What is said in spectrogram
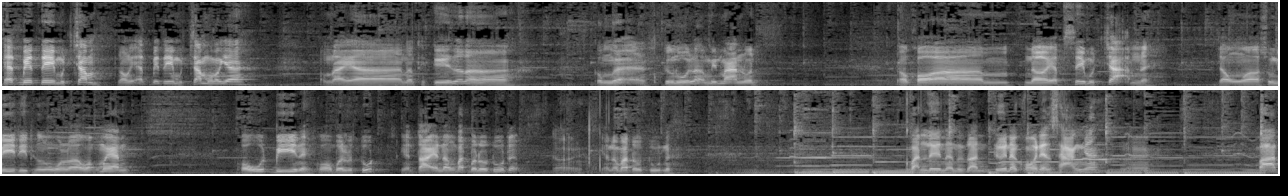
SBT 100 dòng này SBT 100 các bác nhá. Dòng này uh, nó thiết kế rất là công nghệ tương đối là miên man luôn. Nó có à, uh, NFC một chạm này dòng uh, Sony thì thường là Walkman. Có USB này có Bluetooth hiện tại em đang bắt Bluetooth đấy, đấy em đang bắt Bluetooth này vặn lên là nó đoàn dưới là có cái đèn sáng nhá. Bát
